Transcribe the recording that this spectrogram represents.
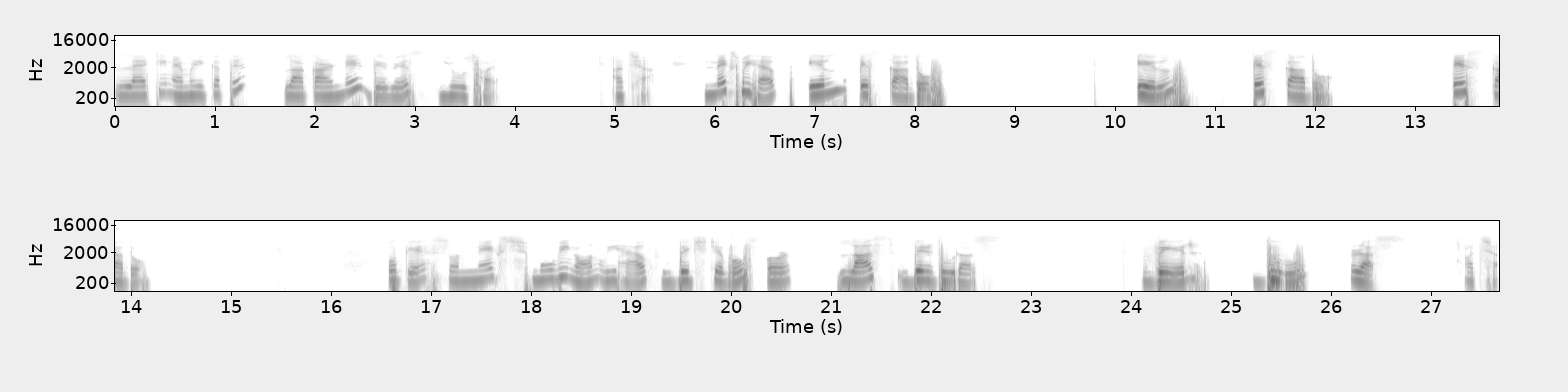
ল্যাটিন আমেরিকাতে লা কার্নে দে রেস ইউজ হয়। আচ্ছা নেক্সট উই হ্যাভ এল পেসকাদো el pescado. Pescado. Okay so next moving on we have vegetables or las verduras. Verduras. Acha.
